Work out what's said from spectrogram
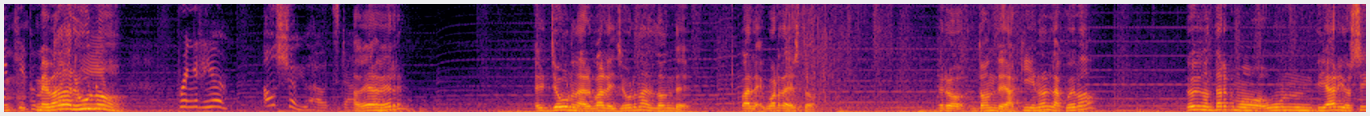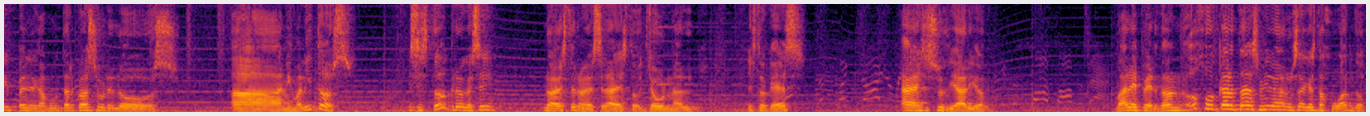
'em Me va a dar uno. A ver, a ver. El journal, vale, journal, ¿dónde? Vale, guarda esto. Pero, ¿dónde? ¿Aquí, no? ¿En la cueva? Tengo que contar como un diario, sí, en el que apuntar cosas sobre los animalitos. ¿Es esto? Creo que sí. No, este no es, será esto, journal. ¿Esto qué es? Ah, ese es su diario. Vale, perdón. ¡Ojo, cartas! Mira, no sé a qué está jugando.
